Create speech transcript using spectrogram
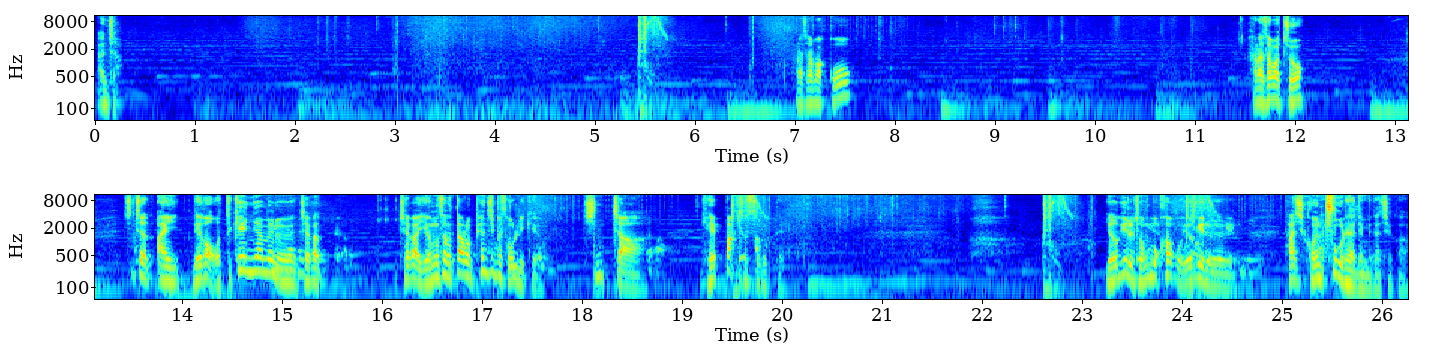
앉아. 하나 잡았고 하나 잡았죠. 진짜 아니 내가 어떻게 했냐면은 제가 제가 영상 따로 편집해서 올릴게요. 진짜 개빡쳤어 그때. 여기를 정복하고 여기를 다시 건축을 해야 됩니다 제가.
